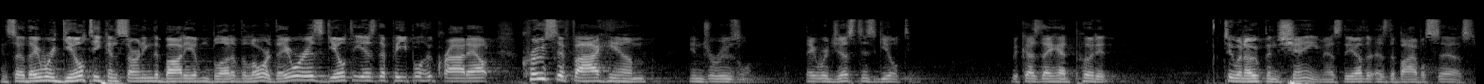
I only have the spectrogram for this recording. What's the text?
And so they were guilty concerning the body and blood of the Lord. They were as guilty as the people who cried out, Crucify him in Jerusalem. They were just as guilty because they had put it to an open shame, as the, other, as the Bible says.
